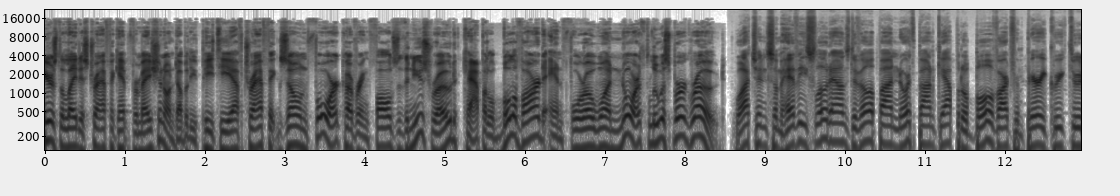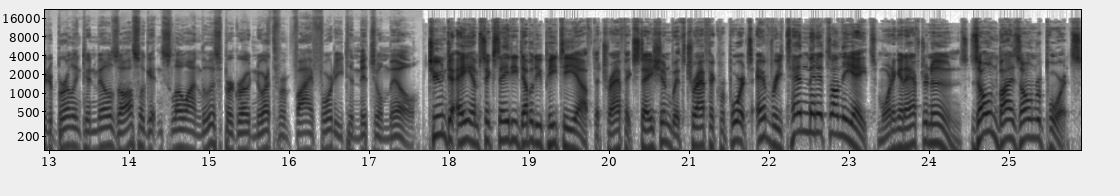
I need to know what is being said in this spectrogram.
Here's the latest traffic information on WPTF Traffic Zone 4 covering Falls of the Neuse Road, Capitol Boulevard, and 401 North Louisburg Road. Watching some heavy slowdowns develop on northbound Capitol Boulevard from Perry Creek through to Burlington Mills, also getting slow on Louisburg Road north from 540 to Mitchell Mill. Tune to AM 680 WPTF, the traffic station with traffic reports every 10 minutes on the 8s, morning and afternoons. Zone by zone reports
